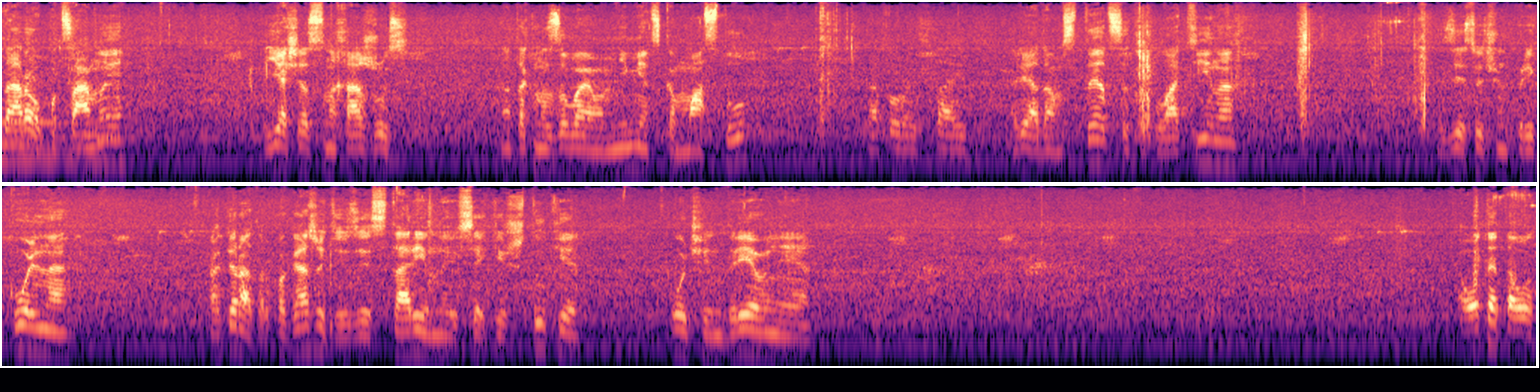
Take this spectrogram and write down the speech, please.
Здорово, пацаны. Я сейчас нахожусь на так называемом немецком мосту, который стоит рядом с ТЭЦ, это плотина. Здесь очень прикольно. Оператор, покажите, здесь старинные всякие штуки, очень древние. А вот это вот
